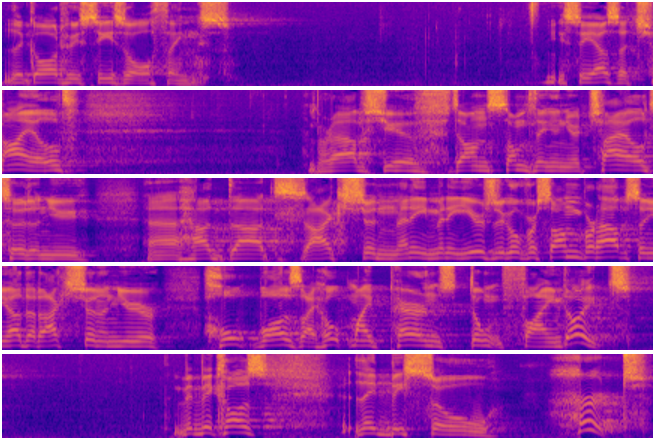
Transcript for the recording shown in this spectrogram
the God who sees all things. You see, as a child, Perhaps you have done something in your childhood and you uh, had that action many, many years ago for some, perhaps, and you had that action, and your hope was, I hope my parents don't find out. Because they'd be so hurt.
